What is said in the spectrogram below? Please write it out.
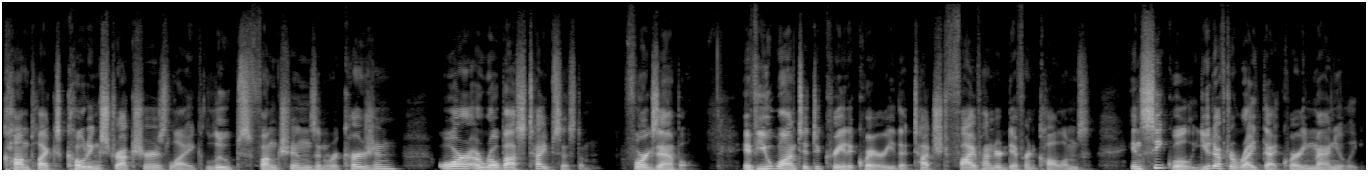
complex coding structures like loops, functions, and recursion, or a robust type system. For example, if you wanted to create a query that touched 500 different columns, in SQL, you'd have to write that query manually.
